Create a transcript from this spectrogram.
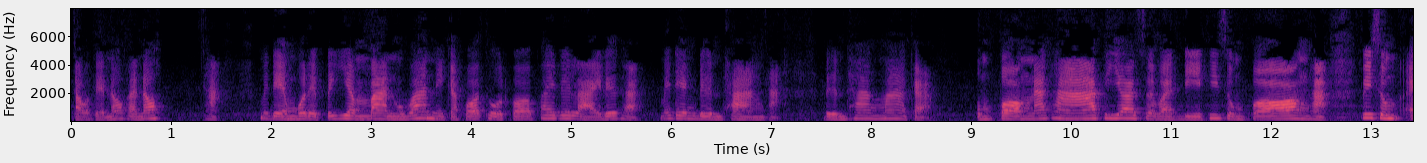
เต่าแต่นอกค่ะเนาะค่ะ ไม่แดงบ่ได้ไปเยี่ยมบ้านหมู่บ้านนี่ก็ขอโทษขออภัยได้หลายๆเด้อค่ะ ไม่แดงเดินทางค่ะ เดินทางมากอะสมปองนะคะ พี่ยอดสวัสดีพี่สมปองค่ะ พี่สมเอ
